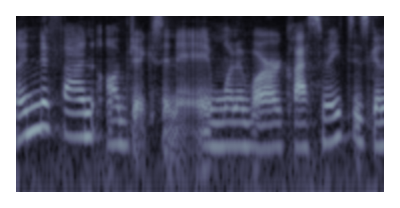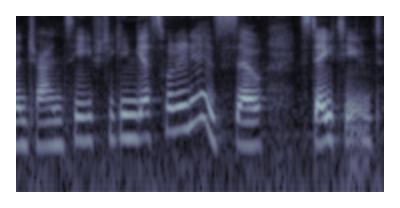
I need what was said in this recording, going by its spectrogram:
undefined objects in it. And one of our classmates is going to try and see if she can guess what it is. So stay tuned.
